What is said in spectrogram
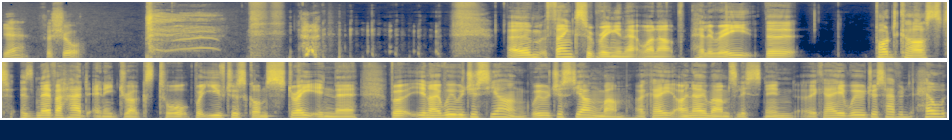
Yeah, for sure. um, thanks for bringing that one up, Hilary. The podcast has never had any drugs talk, but you've just gone straight in there. But you know, we were just young. We were just young, Mum. Okay, I know Mum's listening. Okay, we were just having hell.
